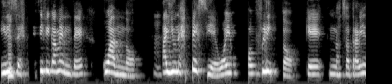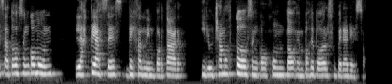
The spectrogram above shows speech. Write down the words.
Y dice específicamente cuando mm. hay una especie o hay un conflicto que nos atraviesa a todos en común, las clases dejan de importar y luchamos todos en conjunto en pos de poder superar eso.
